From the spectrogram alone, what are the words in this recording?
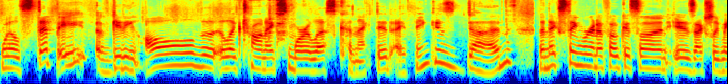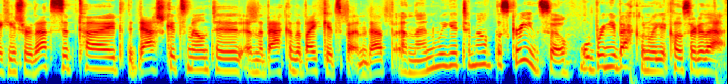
Well, step eight of getting all the electronics more or less connected, I think is done. The next thing we're gonna focus on is actually making sure that's zip tied, the dash gets mounted, and the back of the bike gets buttoned up, and then we get to mount the screen. So we'll bring you back when we get closer to that.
